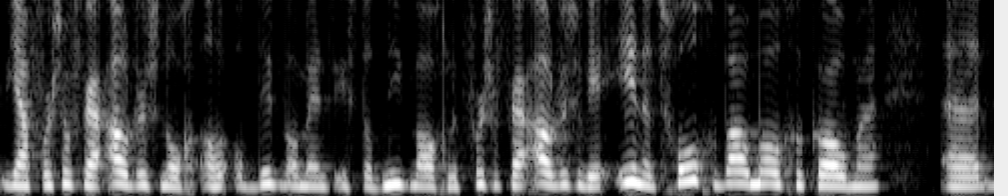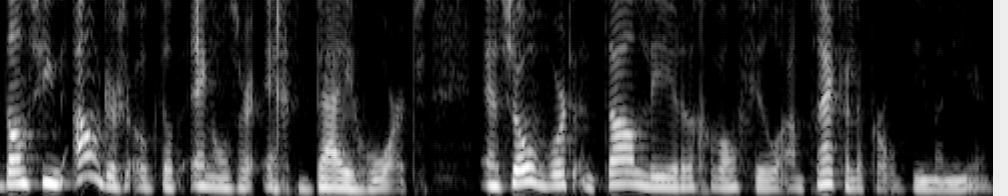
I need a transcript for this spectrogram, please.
ja, voor zover ouders nog, op dit moment is dat niet mogelijk, voor zover ouders weer in het schoolgebouw mogen komen, uh, dan zien ouders ook dat Engels er echt bij hoort. En zo wordt een taal leren gewoon veel aantrekkelijker op die manier.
